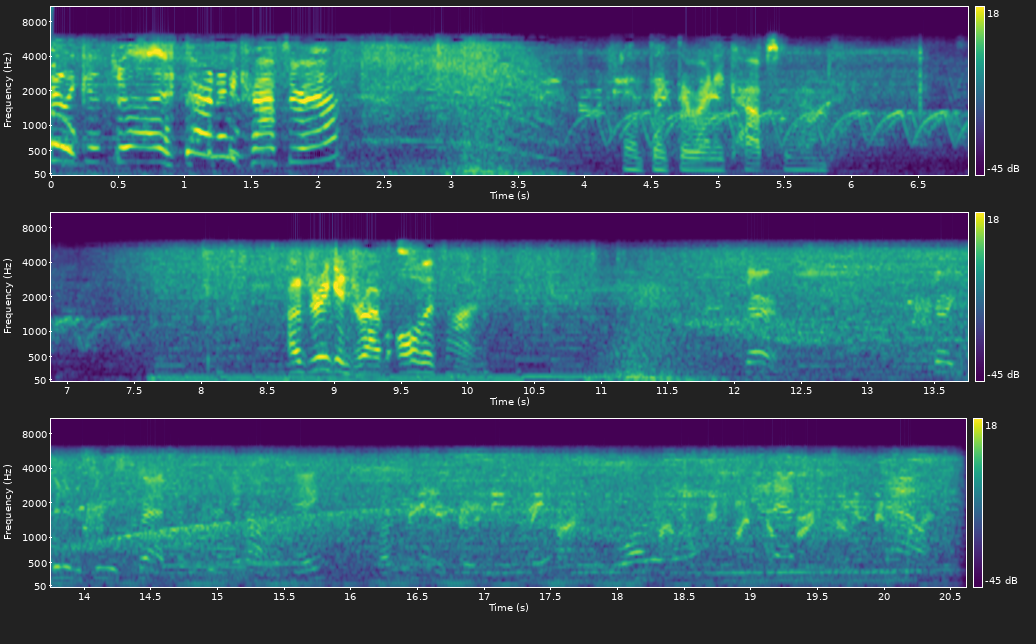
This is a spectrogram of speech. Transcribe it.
really good try. There aren't any cops around. I didn't think there were any cops around. I drink and drive all the time. Sir. Sir, you've been in a serious crash. I need you to hang on, okay? Rub your hands, sir. You know where you are right now? Now.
